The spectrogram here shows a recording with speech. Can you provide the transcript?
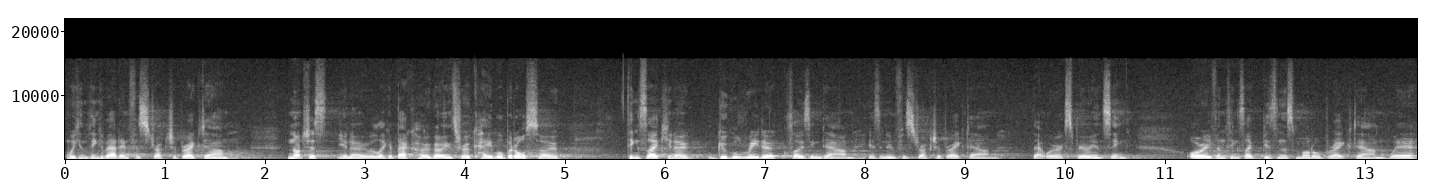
we can think about infrastructure breakdown, not just, you know, like a backhoe going through a cable, but also things like, you know, Google Reader closing down is an infrastructure breakdown that we're experiencing. Or even things like business model breakdown, where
